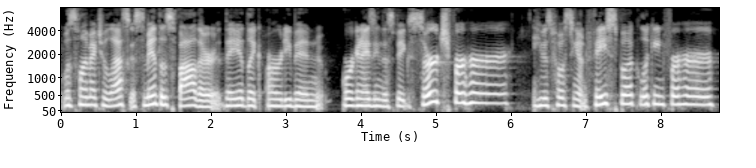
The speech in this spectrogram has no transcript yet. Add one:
was flying back to Alaska, Samantha's father, they had like already been organizing this big search for her. He was posting on Facebook looking for her.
